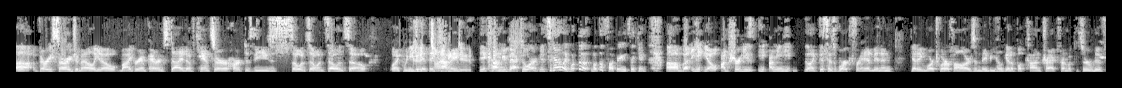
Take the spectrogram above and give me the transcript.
uh, "Very sorry, Jamelle. You know, my grandparents died of cancer, heart disease, so and so and so and so. Like we need Good to get the timing, economy dude. the economy back to work." It's kind of like what the what the fuck are you thinking? Um, but he, you know, I'm sure he's. He, I mean, he like this has worked for him in, in getting more Twitter followers, and maybe he'll get a book contract from a conservative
